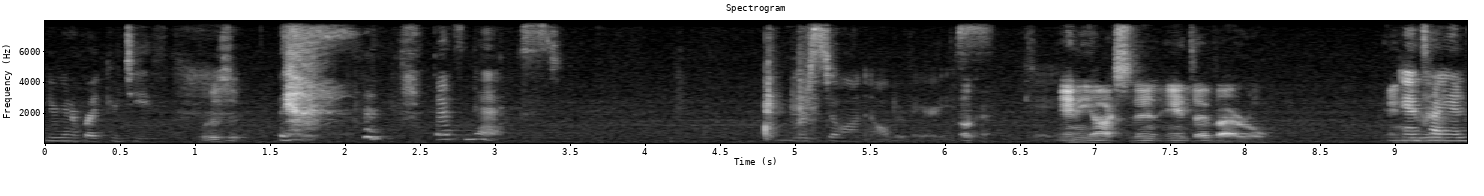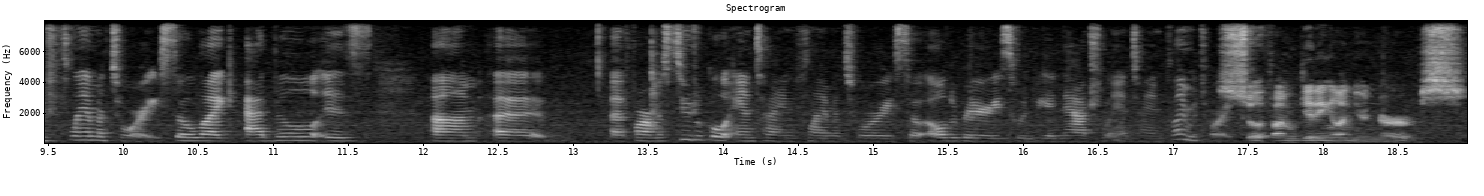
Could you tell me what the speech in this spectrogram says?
You're gonna break your teeth. What is it? That's next. We're still on elderberries. Okay. okay. Antioxidant, antiviral, and you were- anti-inflammatory. So like Advil is um, a, a pharmaceutical anti-inflammatory. So elderberries would be a natural anti-inflammatory. So if I'm getting on your nerves,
